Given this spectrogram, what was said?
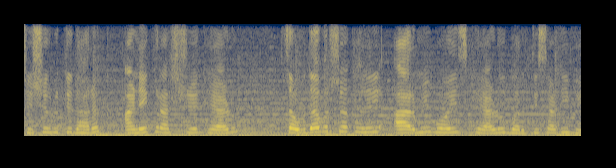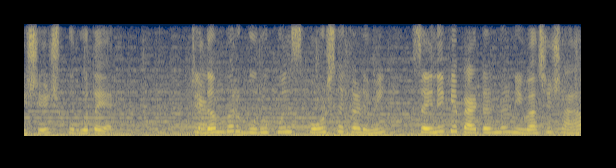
शिष्यवृत्तीधारक अनेक राष्ट्रीय खेळाडू चौदा वर्षाखालील आर्मी बॉईज खेळाडू भरतीसाठी विशेष पूर्वतयारी. चिदंबर गुरुकुल स्पोर्ट्स अकॅडमी सैनिकी पॅटर्न निवासी शाळा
